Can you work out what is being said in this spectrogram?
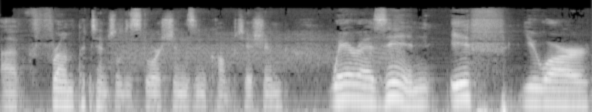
uh, from potential distortions in competition. Whereas in, if you are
